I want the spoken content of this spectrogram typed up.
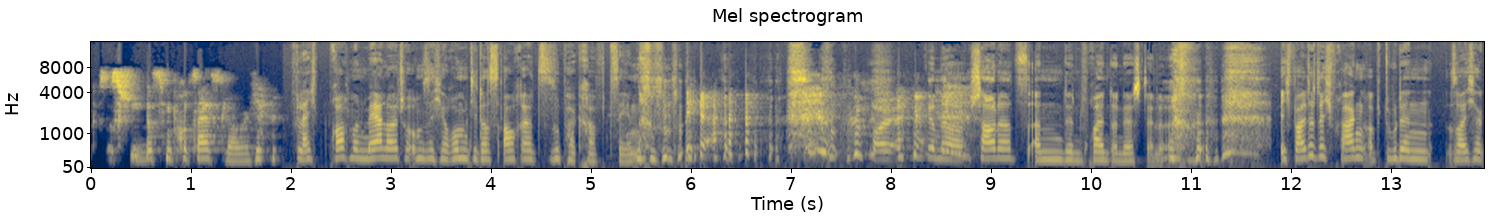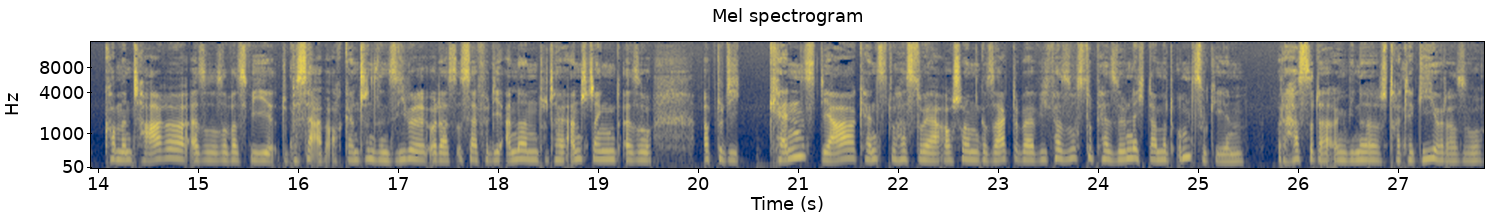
das ist, ein bisschen ein Prozess, glaube ich. Vielleicht braucht man mehr Leute um sich herum, die das auch als Superkraft sehen. Ja. Voll. Genau. Shoutouts an den Freund an der Stelle. Ich wollte dich fragen, ob du denn solche Kommentare, also sowas wie, du bist ja aber auch ganz schön sensibel oder es ist ja für die anderen total anstrengend, also ob du die kennst, ja, kennst du, hast du ja auch schon gesagt, aber wie versuchst du persönlich damit umzugehen? Oder hast du da irgendwie eine Strategie oder so?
